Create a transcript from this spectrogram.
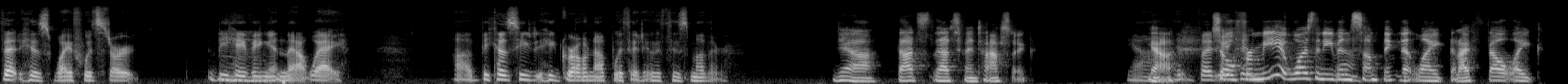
that his wife would start behaving in that way uh, because he'd, he'd grown up with it with his mother. yeah that's that's fantastic Yeah. Yeah. It- but so it for me it wasn't even Yeah. something that like that i felt like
